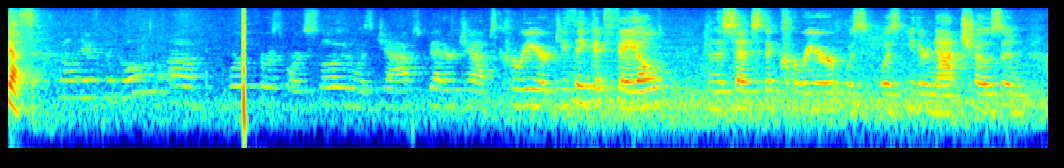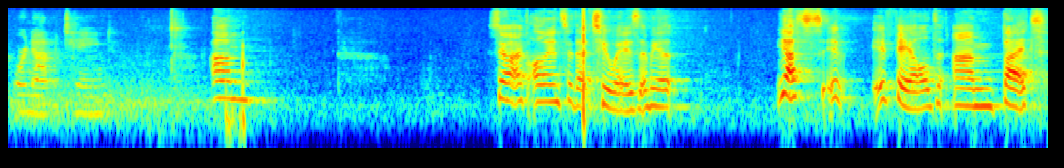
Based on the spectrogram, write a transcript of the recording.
Yes? Well, if the goal of Work First or its slogan was jobs, better jobs, career, do you think it failed in the sense that career was, was either not chosen or not attained? Um, so I'll answer that two ways. I mean, yes, it, it failed, um, but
